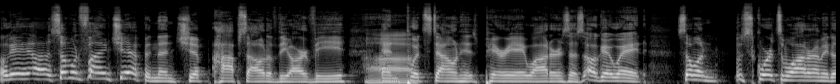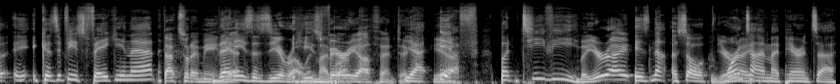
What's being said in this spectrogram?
okay, uh, someone find Chip, and then Chip hops out of the RV Ah. and puts down his Perrier water and says, "Okay, wait, someone squirt some water on me," because if he's faking that, That's what I mean. Then Yeah. he's a zero. He's very book. authentic. Yeah, Yeah. if but TV. But you're right. is not so. You're one right. time, my parents, uh,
